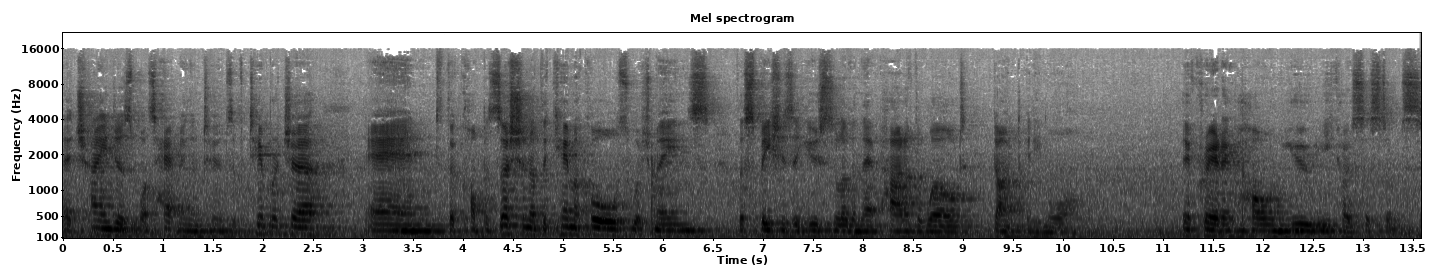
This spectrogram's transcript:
That changes what's happening in terms of temperature and the composition of the chemicals, which means the species that used to live in that part of the world don't anymore. They're creating whole new ecosystems.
